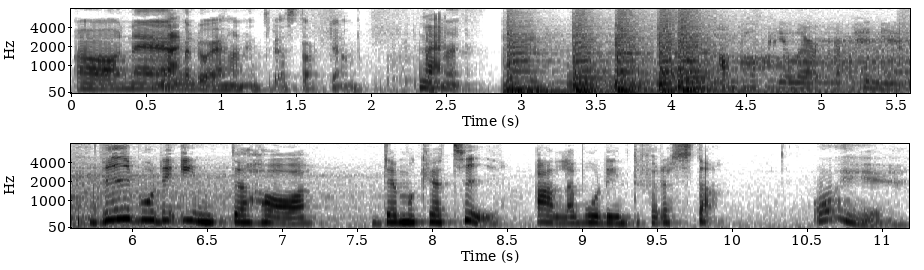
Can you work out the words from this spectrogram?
Ja, nej, Nej. men då är han inte det stackarn. Nej. Nej. Vi borde inte ha demokrati. Alla borde inte få rösta. Oj.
